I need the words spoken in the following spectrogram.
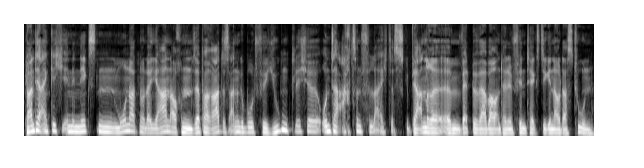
Plant ihr eigentlich in den nächsten Monaten oder Jahren auch ein separates Angebot für Jugendliche unter 18 vielleicht? Es gibt ja andere ähm, Wettbewerber unter den Fintechs, die genau das tun.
